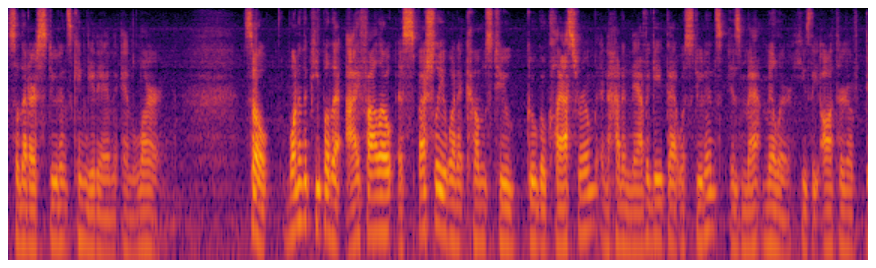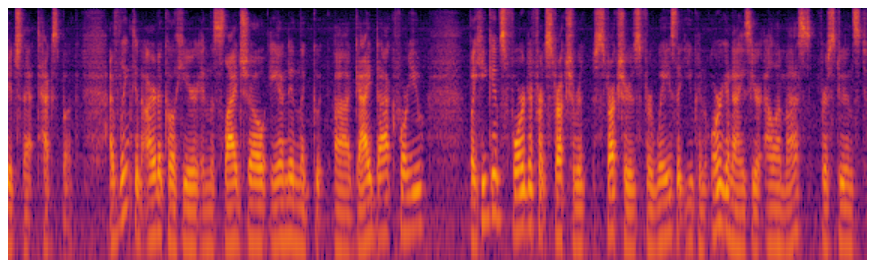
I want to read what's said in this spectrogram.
so that our students can get in and learn. So one of the people that I follow, especially when it comes to Google Classroom and how to navigate that with students, is Matt Miller. He's the author of Ditch That Textbook. I've linked an article here in the slideshow and in the uh, guide doc for you but he gives four different structure, structures for ways that you can organize your LMS for students to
